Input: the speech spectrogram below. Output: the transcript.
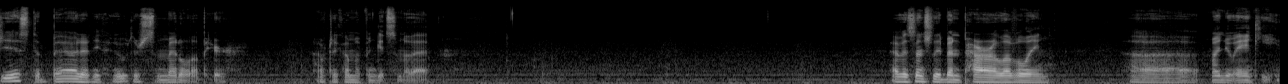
Just about anything. Ooh, there's some metal up here. I have to come up and get some of that. I've essentially been power leveling uh, my new Anky.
